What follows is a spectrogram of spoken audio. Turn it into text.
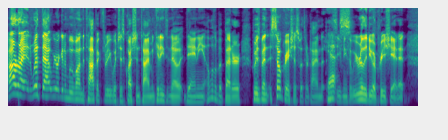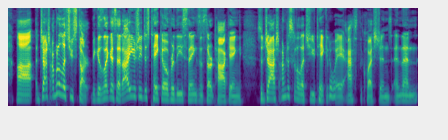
All right, and with that, we are going to move on to topic three, which is question time and getting to know Danny a little bit better, who's been so gracious with her time Yes. this evening. So we really do appreciate it. Uh, Josh, I'm going to let you start because, like I said, I usually just take over these things and start talking. So, Josh, I'm just going to let you take it away, ask the questions, and then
